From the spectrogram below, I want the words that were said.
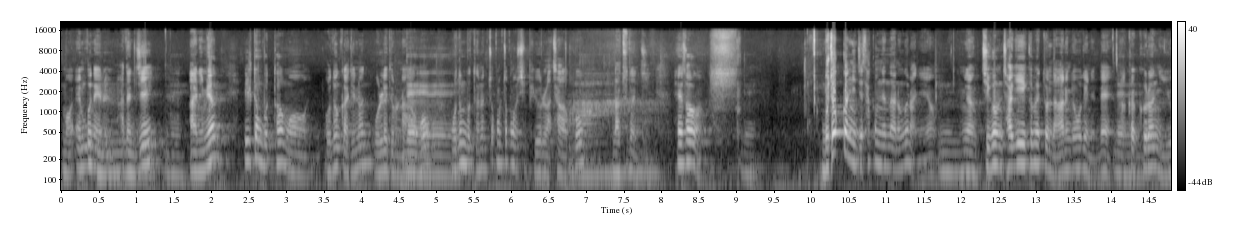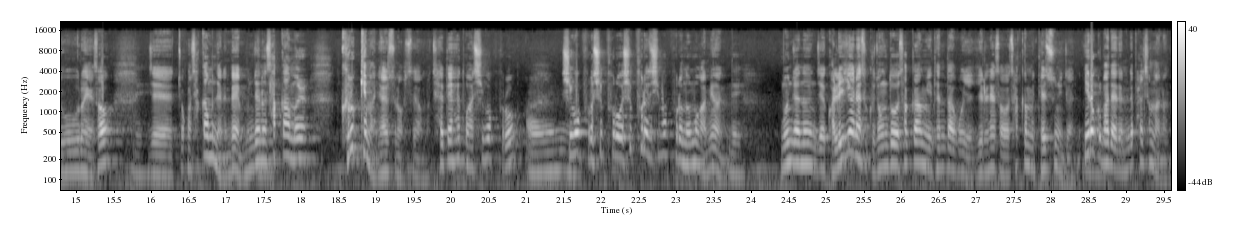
뭐 n분의 1을 음. 하든지 네. 아니면 1등부터 뭐 5등까지는 원래대로 나가고 네, 네. 5등부터는 조금 조금씩 비율을 낮춰갖고 아. 낮추든지 해서 네. 무조건 이제 삭감 낸다는 건 아니에요. 음. 그냥 지금 자기 금액대로 나가는 경우도 있는데 네. 아까 그런 이유로 해서 네. 이제 조금 삭감은 되는데 문제는 삭감을 그렇게 많이 할 수는 없어요. 뭐 최대 해도 한 15%, 오. 15%? 15%, 10%, 10%에서 15% 넘어가면 네. 문제는 이제 관리기관에서 그 정도 삭감이 된다고 얘기를 해서 삭감이 될 수는 있죠. 1억을 받아야 되는데 8천만 원.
